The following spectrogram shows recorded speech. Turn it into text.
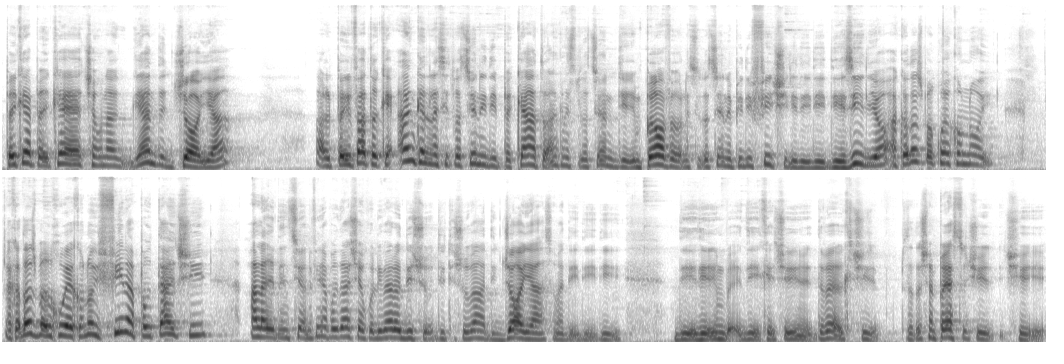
Perché? Perché c'è una grande gioia per il fatto che anche nelle situazioni di peccato, anche nelle situazioni di rimprovero, nelle situazioni più difficili di, di, di esilio, Akadosh Baruch è con noi. Akadosh Baruch Hu è con noi fino a portarci alla redenzione, fino a portarci a quel livello di, di teshuvah, di gioia, insomma, di, di, di, che ci, dove, che ci, presto ci, ci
